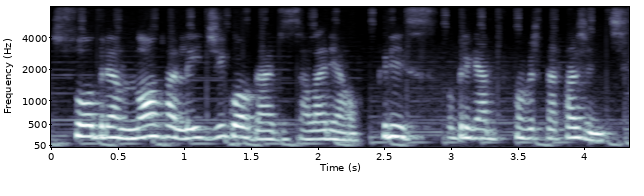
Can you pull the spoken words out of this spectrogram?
sobre a nova lei de igualdade salarial. Cris, obrigada por conversar com a gente.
